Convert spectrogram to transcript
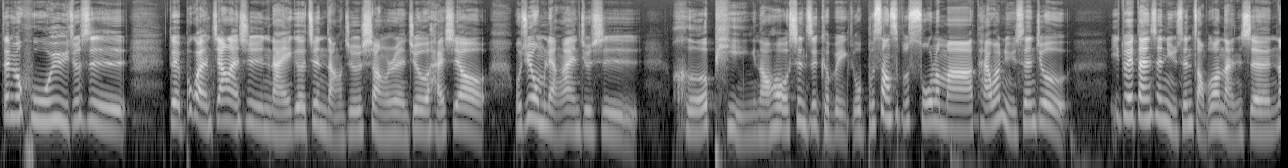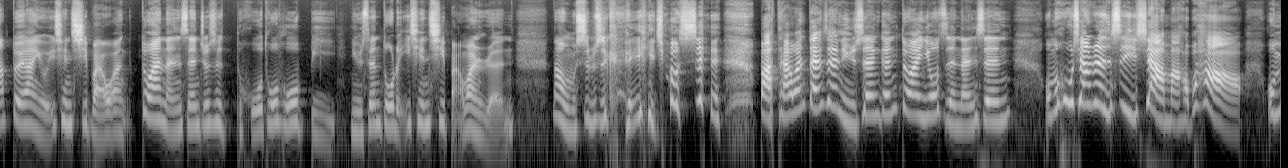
在那边呼吁，就是对，不管将来是哪一个政党就是上任，就还是要，我觉得我们两岸就是。和平，然后甚至可不可以？我不上次不是说了吗？台湾女生就。一堆单身女生找不到男生，那对岸有一千七百万，对岸男生就是活脱脱比女生多了一千七百万人。那我们是不是可以就是把台湾单身女生跟对岸优质的男生，我们互相认识一下嘛，好不好？我没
